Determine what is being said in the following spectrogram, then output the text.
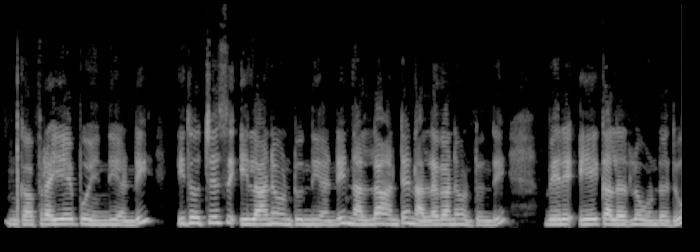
ఇంకా ఫ్రై అయిపోయింది అండి. ఇది వచ్చేసి ఇలానే ఉంటుంది అండి. నల్ల అంటే నల్లగానే ఉంటుంది. వేరే ఏ కలర్లో ఉండదు.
